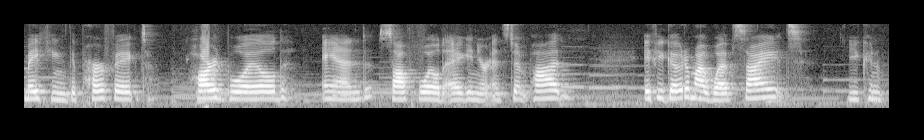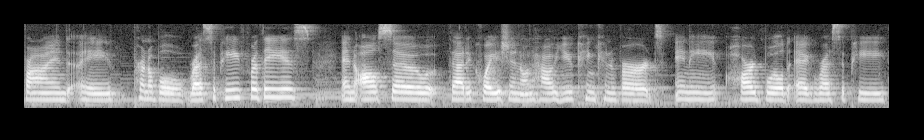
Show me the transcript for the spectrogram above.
making the perfect hard-boiled and soft-boiled egg in your Instant Pot. If you go to my website, you can find a printable recipe for these and also that equation on how you can convert any hard-boiled egg recipe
